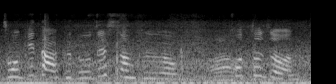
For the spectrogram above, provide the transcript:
저기다 그 노들섬 그거 아. 포토존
